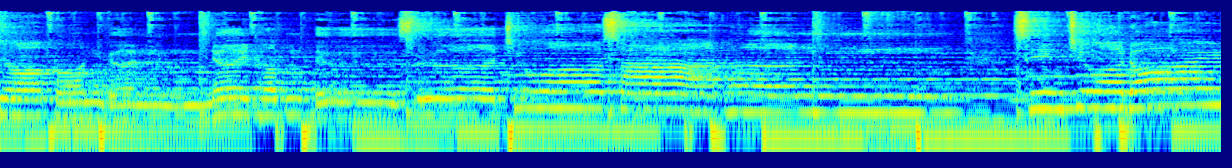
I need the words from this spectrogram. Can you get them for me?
cho con gần nơi thấp từ xưa chúa xa thân xin chúa đói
